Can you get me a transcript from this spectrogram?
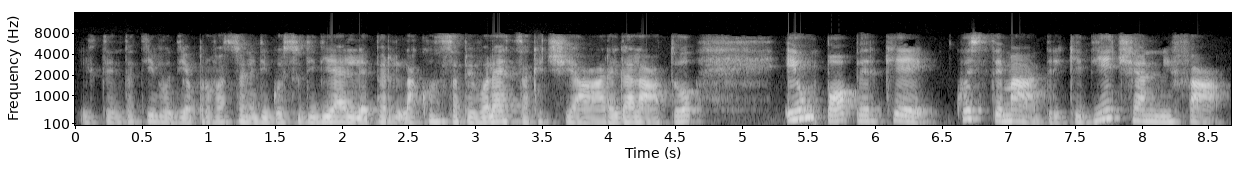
il tentativo di approvazione di questo DDL per la consapevolezza che ci ha regalato e un po' perché queste madri che dieci anni fa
